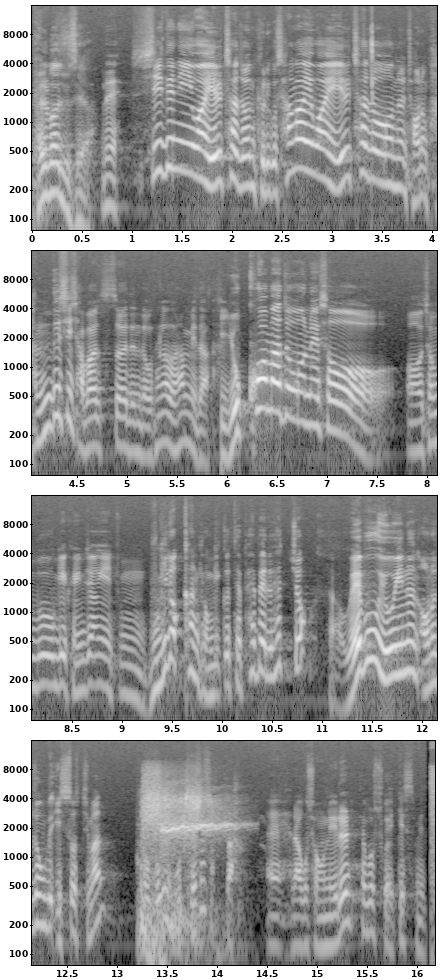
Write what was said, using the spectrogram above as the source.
밟아주세요. 네, 시드니와의 1차전 그리고 상하이와의 1차전은 저는 반드시 잡았어야 된다고 생각을 합니다. 이 요코하마전에서 어, 전북이 굉장히 좀 무기력한 경기 끝에 패배를 했죠. 자, 외부 요인은 어느 정도 있었지만 결국은 못해서 졌다. 네, 라고 정리를 해볼 수가 있겠습니다.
